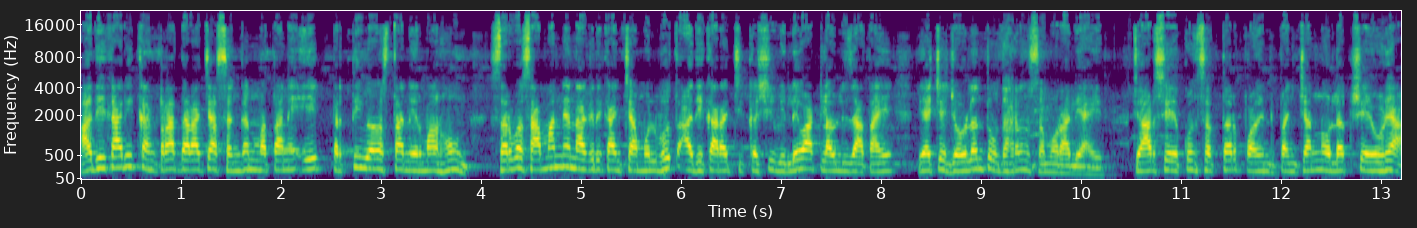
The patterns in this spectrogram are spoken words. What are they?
अधिकारी कंत्राटदाराच्या संगनमताने एक प्रतिव्यवस्था निर्माण होऊन सर्वसामान्य नागरिकांच्या मूलभूत अधिकाराची कशी विल्हेवाट लावली जात आहे याचे ज्वलंत उदाहरण समोर आले आहेत. चारशे एकोणसत्तर पॉईंट पंच्याण्णव लक्ष एवढ्या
